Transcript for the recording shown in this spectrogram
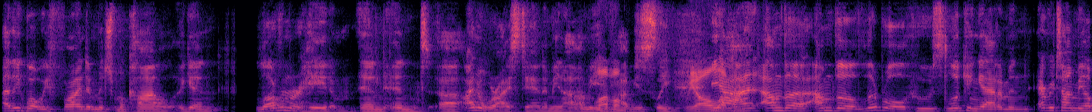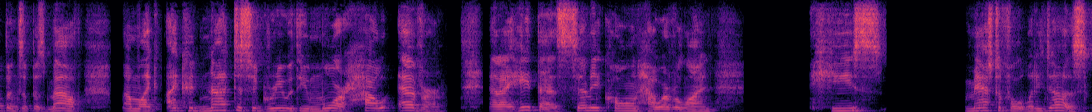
I think what we find in Mitch McConnell, again, love him or hate him, and and uh, I know where I stand. I mean, I mean, obviously, we all yeah. I, am the I'm the liberal who's looking at him, and every time he opens up his mouth, I'm like, I could not disagree with you more. However, and I hate that semicolon, however line. He's masterful at what he does.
